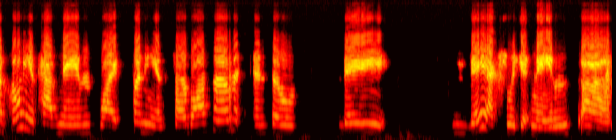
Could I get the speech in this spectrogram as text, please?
the ponies have names like Sunny and Star Blossom, and so they they actually get names, um,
